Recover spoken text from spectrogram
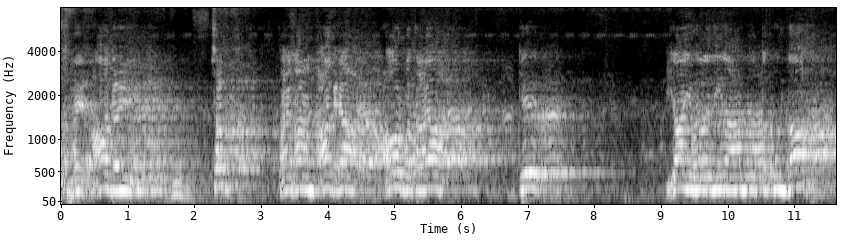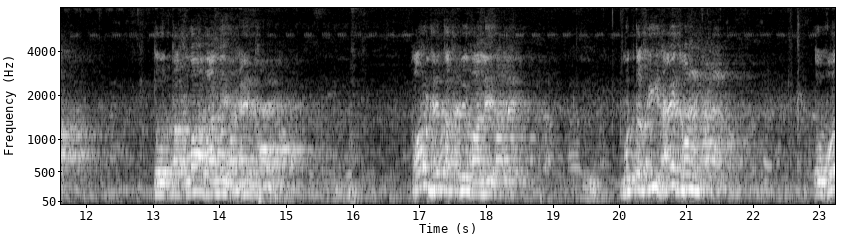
اس میں آ گئے۔ سب پیغام آ گیا اور بتایا کہ یا ایوہ الذین آمنوا اتقوا اللہ، تو تقوی والے ہیں کون؟ کون ہے تقوی والے؟ متقی ہے کون؟ تو وہ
